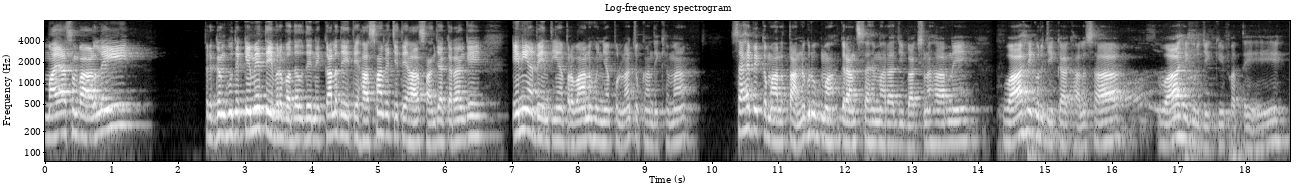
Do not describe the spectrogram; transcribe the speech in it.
ਮਾਇਆ ਸੰਭਾਲ ਲਈ? ਫਿਰ ਗੰਗੂ ਦੇ ਕਿਵੇਂ ਤੇਵਰ ਬਦਲਦੇ ਨੇ? ਕੱਲ ਦੇ ਇਤਿਹਾਸਾਂ ਵਿੱਚ ਇਤਿਹਾਸ ਸਾਂਝਾ ਕਰਾਂਗੇ। ਇਨੀਆਂ ਬੇਨਤੀਆਂ ਪ੍ਰਵਾਨ ਹੋਈਆਂ ਭੁੱਲਾਂ ਚੁੱਕਾਂ ਦੀ ਖਿਮਾ। ਸਾਹਿਬ ਕਮਾਲ ਧੰਨ ਗੁਰੂ ਮਹਾ- ਗ੍ਰੰਥ ਸਾਹਿਬ ਮਹਾਰਾਜ ਜੀ ਬਖਸ਼ਣਹਾਰ ਨੇ। ਵਾਹਿਗੁਰੂ ਜੀ ਕਾ ਖਾਲਸਾ, ਵਾਹਿਗੁਰੂ ਜੀ ਕੀ ਫਤਿਹ।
